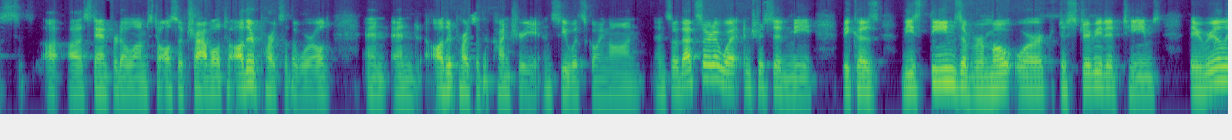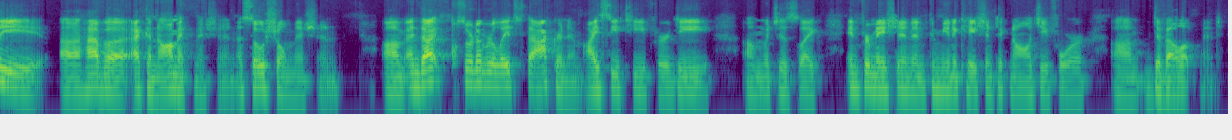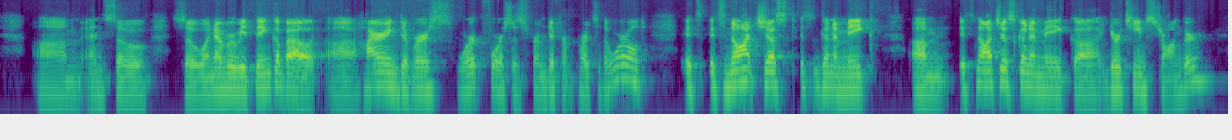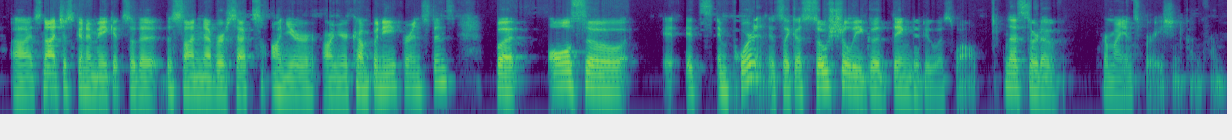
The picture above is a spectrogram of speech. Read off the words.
uh, uh, Stanford alums to also travel to other parts of the world and, and other parts of the country and see what's going on. And so that's sort of what interested me because these themes of remote work, distributed teams, they really uh, have an economic mission, a social mission. Um, and that sort of relates to the acronym ICT for D, um, which is like information and communication technology for um, development. Um, and so, so whenever we think about uh, hiring diverse workforces from different parts of the world, it's it's not just it's going to make um, it's not just going to make uh, your team stronger. Uh, it's not just going to make it so that the sun never sets on your on your company, for instance, but also it, it's important. It's like a socially good thing to do as well. That's sort of where my inspiration comes from.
